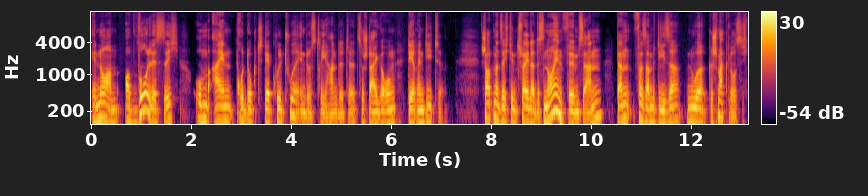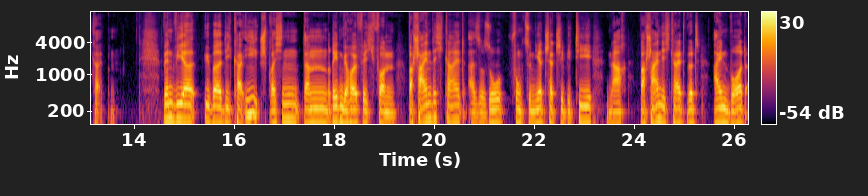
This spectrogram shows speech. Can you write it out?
enorm, obwohl es sich um ein Produkt der Kulturindustrie handelte zur Steigerung der Rendite. Schaut man sich den Trailer des neuen Films an, dann versammelt dieser nur Geschmacklosigkeiten. Wenn wir über die KI sprechen, dann reden wir häufig von Wahrscheinlichkeit, also so funktioniert ChatGPT. Nach Wahrscheinlichkeit wird ein Wort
